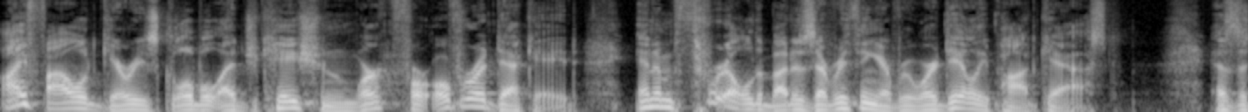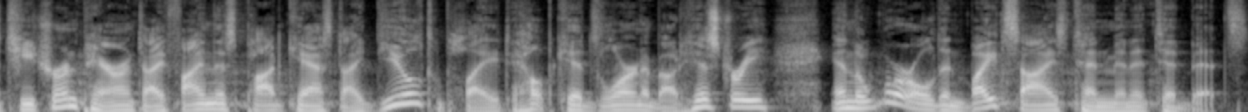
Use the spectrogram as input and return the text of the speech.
I followed Gary's global education work for over a decade and am thrilled about his Everything Everywhere Daily podcast. As a teacher and parent, I find this podcast ideal to play to help kids learn about history and the world in bite sized 10 minute tidbits.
